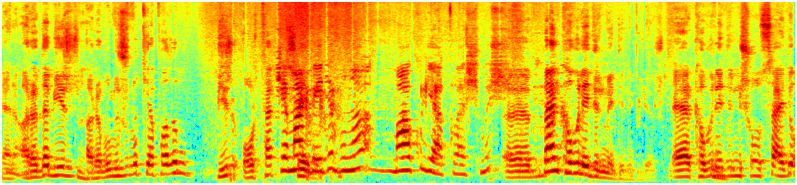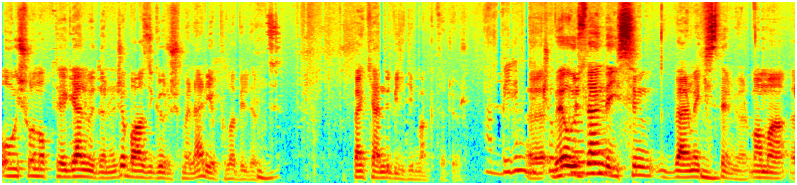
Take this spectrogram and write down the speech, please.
Yani arada bir arabuluculuk yapalım, bir ortak Kemal şey. Bey de buna makul yaklaşmış. Ee, ben kabul edilmediğini biliyorum. Eğer kabul edilmiş olsaydı o iş o noktaya gelmeden önce bazı görüşmeler yapılabilirdi. Ben kendi bildiğimi aktarıyorum. Ha, Benim de Ee, çok ve o yüzden böyle- de isim vermek istemiyorum ama e,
